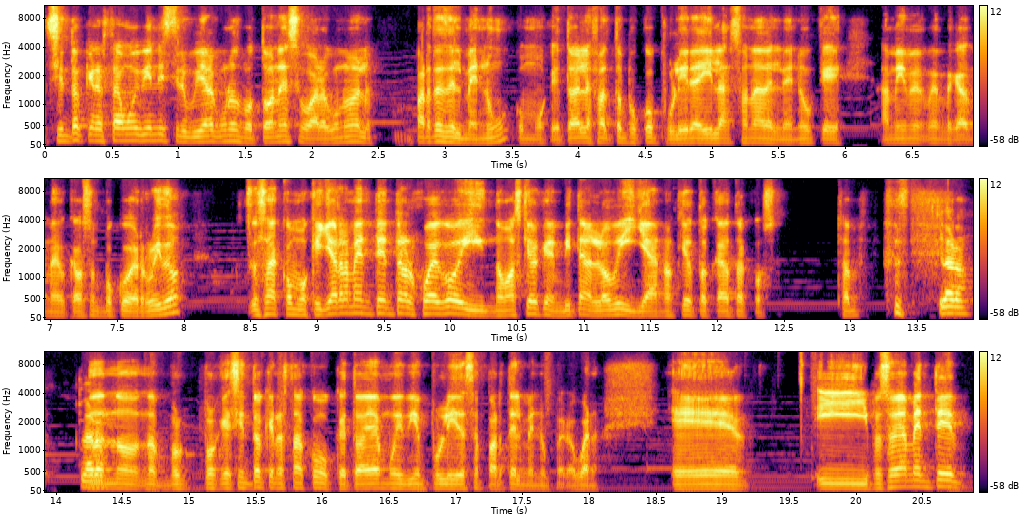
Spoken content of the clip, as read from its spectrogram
siento que no está muy bien distribuido algunos botones o algunas de partes del menú, como que todavía le falta un poco pulir ahí la zona del menú que a mí me, causa un poco de ruido. O sea, como que yo realmente entro al juego y nomás quiero que me inviten al lobby y ya no quiero tocar otra cosa. ¿sabes? Claro, claro. No, no, porque siento que no está como que todavía muy bien pulida esa parte del menú, pero bueno. Eh, y pues obviamente,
